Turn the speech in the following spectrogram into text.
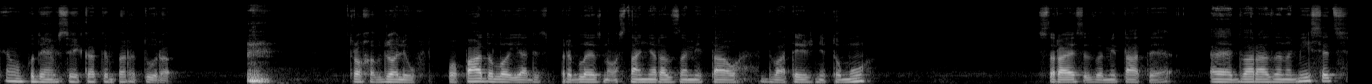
Йдемо подивимося, яка температура. Трохи бджолів попадало. Я десь приблизно останній раз замітав два тижні тому. Стараюся замітати е, два рази на місяць.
